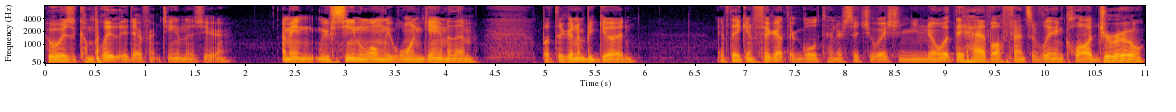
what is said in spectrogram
who is a completely different team this year. I mean, we've seen only one game of them but they're going to be good. If they can figure out their goaltender situation, you know what they have offensively in Claude Giroux.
